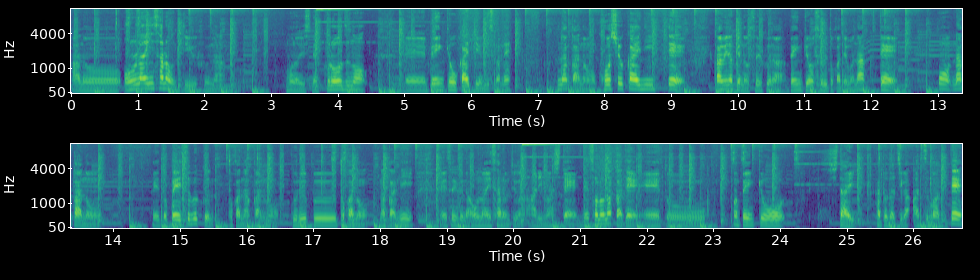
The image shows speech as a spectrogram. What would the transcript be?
あのオンラインサロンっていう風なものですね。クローズの、えー、勉強会っていうんですかね。なんかあの講習会に行って髪の毛のそういう風な勉強をするとかではなくてもうなんかあのえーと、Facebook とかなんかのグループとかの中に、えー、そういう風なオンラインサロンっていうのがありましてでその中で、えーとまあ、勉強をしたい方たちが集まって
